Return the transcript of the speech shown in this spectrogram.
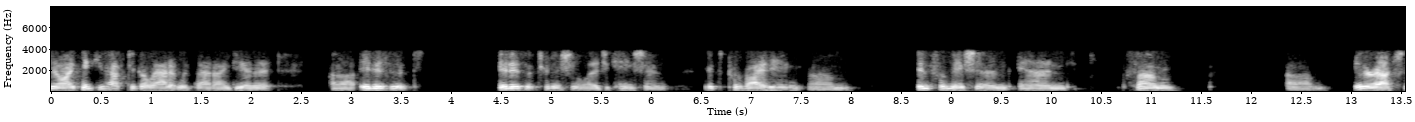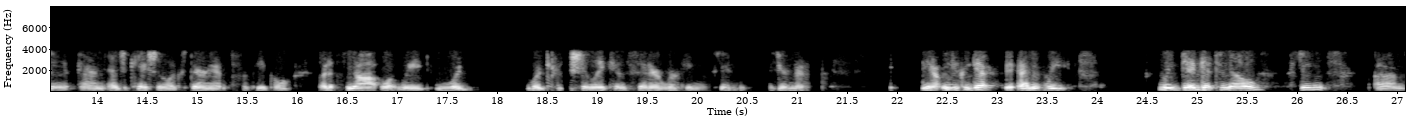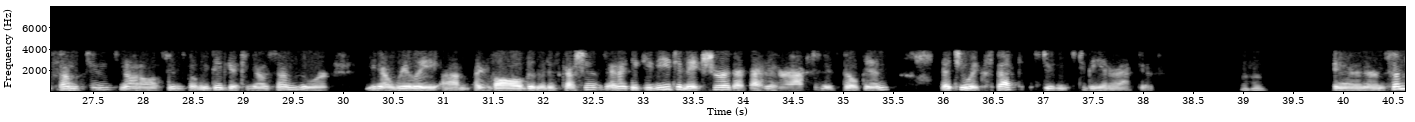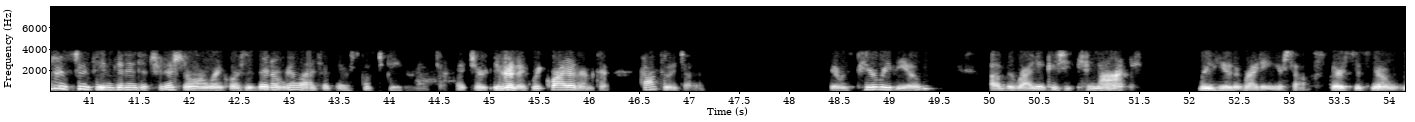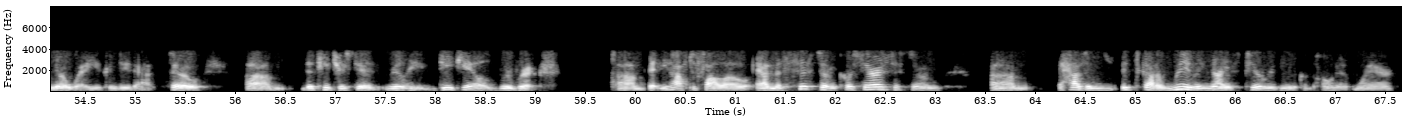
you know, I think you have to go at it with that idea that uh, it isn't it isn't traditional education. It's providing um, information and some um, interaction and educational experience for people, but it's not what we would would traditionally consider working with students. You're not, you know, you could get. I mean, we we did get to know students, um, some mm-hmm. students, not all students, but we did get to know some who were, you know, really um, involved in the discussions. And I think you need to make sure that that interaction is built in, that you expect students to be interactive. Mm-hmm. And um, sometimes students even get into traditional online courses. They don't realize that they're supposed to be interactive, that you're, you're going to require them to talk to each other. There was peer review of the writing because you cannot review the writing yourself. There's just no no way you can do that. So um, the teachers did really detailed rubrics um, that you have to follow, and the system, Coursera system, um, has a it's got a really nice peer review component where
